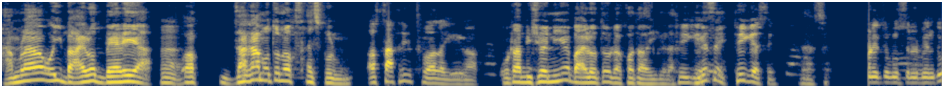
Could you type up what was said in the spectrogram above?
আমরা ওই বাইরত বেড়েয়া জাগা মতো নক সাইজ করব। আর চাকরি থোয়া লাগবে না। ওটা বিষয় নিয়ে বাইরতে ওটা কথা হয়ে গেল। ঠিক আছে ঠিক আছে। আচ্ছা। মুসলিম বিন্দু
